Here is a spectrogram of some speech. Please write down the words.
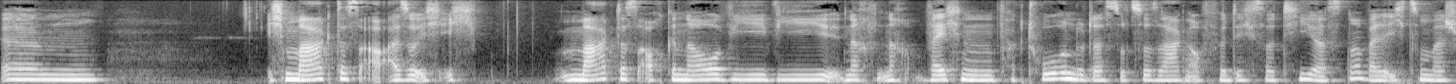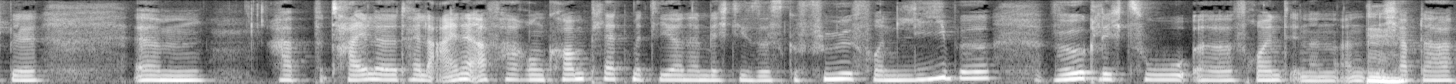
Ähm, ich mag das, also ich, ich mag das auch genau, wie, wie nach, nach welchen Faktoren du das sozusagen auch für dich sortierst. Ne? Weil ich zum Beispiel ähm, habe teile, teile eine Erfahrung komplett mit dir, nämlich dieses Gefühl von Liebe wirklich zu äh, FreundInnen. Und mhm. ich habe da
